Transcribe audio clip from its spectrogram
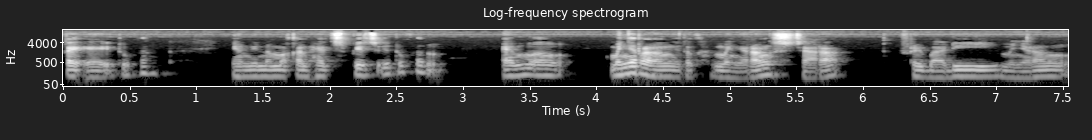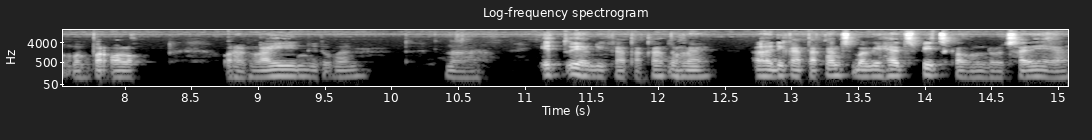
TE itu kan yang dinamakan hate speech itu kan emang menyerang gitu kan. Menyerang secara pribadi menyerang memperolok orang lain gitu kan. Nah itu yang dikatakan oleh uh, dikatakan sebagai head speech kalau menurut saya ya.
